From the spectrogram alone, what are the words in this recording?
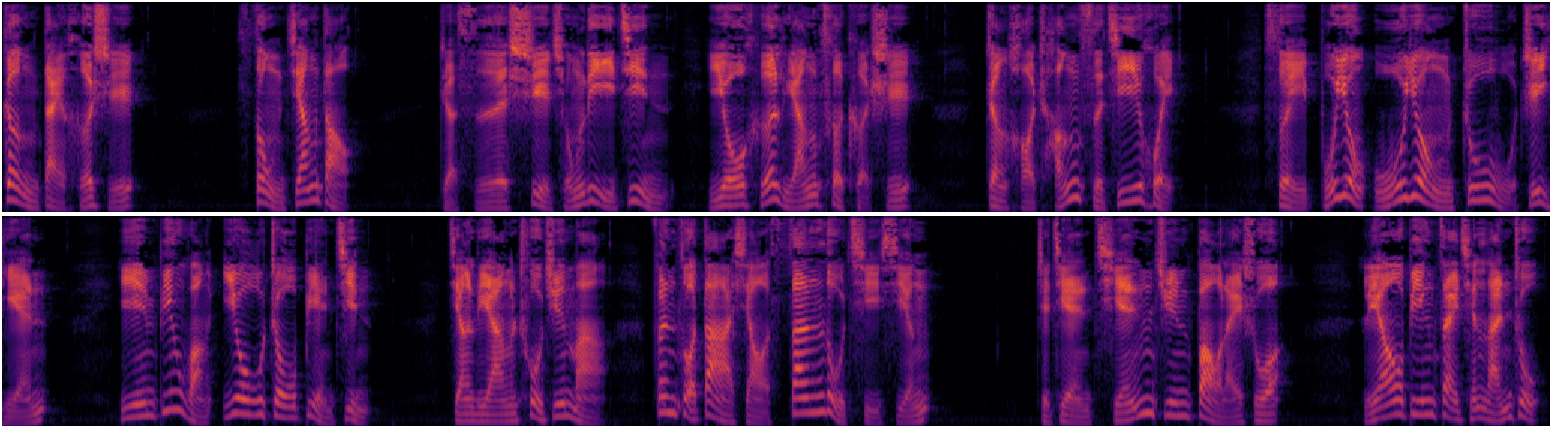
更待何时？宋江道：“这厮势穷力尽，有何良策可施？正好乘此机会，遂不用吴用、朱武之言，引兵往幽州便进，将两处军马。”分作大小三路起行，只见前军报来说，辽兵在前拦住。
